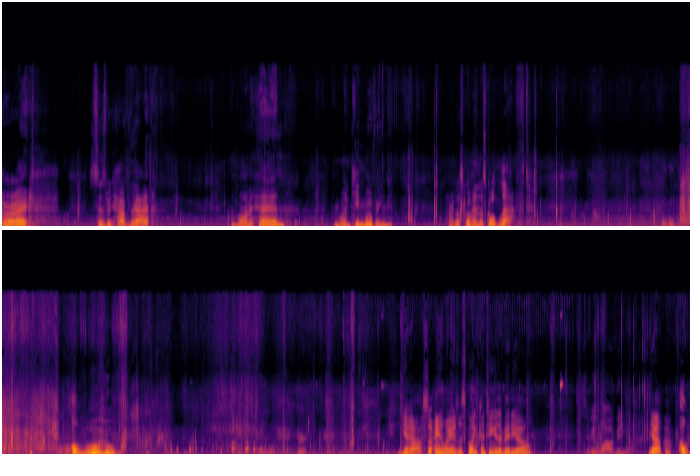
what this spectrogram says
All right since we have that i'm going ahead. I'm going to keep moving. All right let's go ahead and let's go left. Oh whoa. yeah so anyways let's go and continue the video. It's gonna be a wild video. yeah. Oh.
